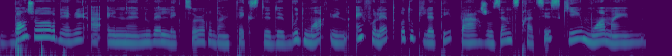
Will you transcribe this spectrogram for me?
Bonjour, bienvenue à une nouvelle lecture d'un texte de Bout une infolette autopilotée par Josiane Stratis, qui est moi-même.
